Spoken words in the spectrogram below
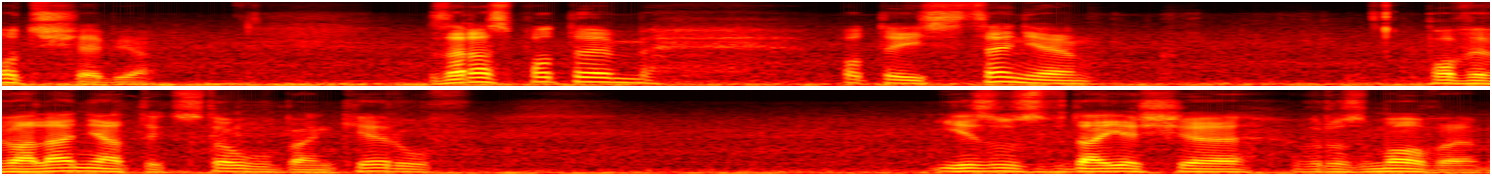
od siebie. Zaraz potem, po tej scenie powywalania tych stołów bankierów, Jezus wdaje się w rozmowę.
